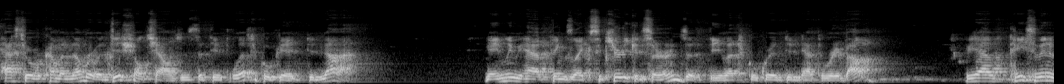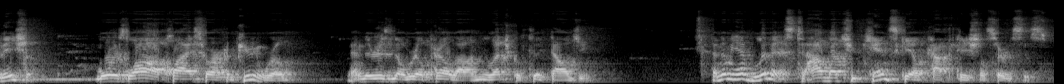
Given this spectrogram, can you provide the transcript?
has to overcome a number of additional challenges that the electrical grid did not. Namely, we have things like security concerns that the electrical grid didn't have to worry about. We have pace of innovation. Moore's law applies to our computing world, and there is no real parallel in the electrical technology. And then we have limits to how much you can scale computational services.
